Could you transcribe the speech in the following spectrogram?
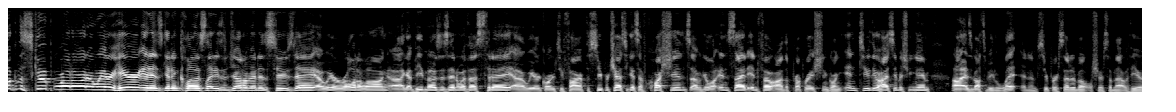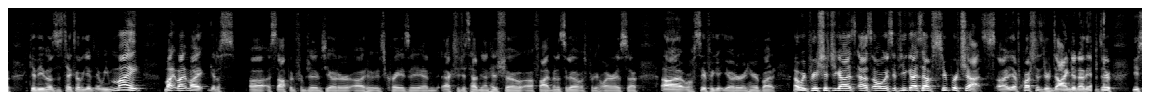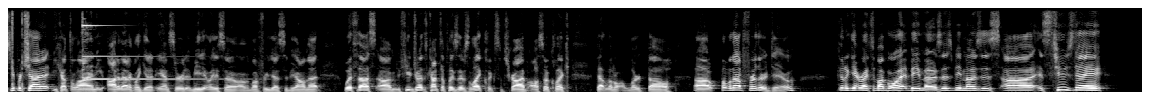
Welcome to the Scoop World Order. We are here. It is getting close, ladies and gentlemen. It is Tuesday. Uh, we are rolling along. Uh, I got B Moses in with us today. Uh, we are going to fire up the super chats. You guys have questions. Uh, we get a little inside info on the preparation going into the Ohio State Michigan game. Uh, it's about to be lit, and I'm super excited about. it. We'll share some of that with you. Give B Moses takes on the games, and we might, might, might, might get a uh, a stop in from James Yoder, uh, who is crazy and actually just had me on his show uh, five minutes ago. It was pretty hilarious. So uh, we'll see if we get Yoder in here. But uh, we appreciate you guys as always. If you guys have super chats, uh, you have questions you're dying to know the answer to, you super chat it, you cut the line, you automatically get it answered immediately. So I would love for you guys to be on that with us. Um, if you enjoy this content, please leave us a like, click subscribe, also click that little alert bell. but without further ado, Gonna get right to my boy, B Moses. B Moses, uh, it's Tuesday.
